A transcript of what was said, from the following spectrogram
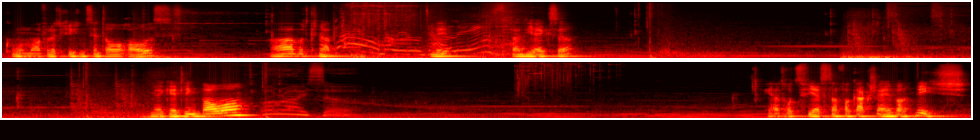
Gucken wir mal, vielleicht kriege ich einen Centaur raus. Ah, wird knapp. Nee, dann die Hexe. Mehr Gatling Power. Ja, trotz Fiesta verkackst du einfach nicht.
